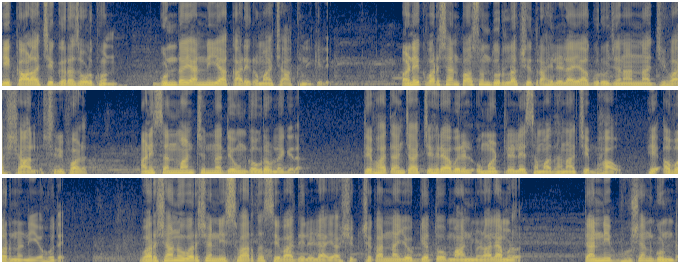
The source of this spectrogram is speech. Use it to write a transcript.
ही काळाची गरज ओळखून गुंड यांनी या कार्यक्रमाची आखणी केली. अनेक वर्षांपासून दुर्लक्षित राहिलेल्या या गुरुजनांना जेव्हा शाल श्रीफळ आणि सन्मान चिन्ह देऊन गौरवलं गेलं तेव्हा त्यांच्या चेहऱ्यावरील उमटलेले समाधानाचे भाव हे अवर्णनीय होते. वर्षानुवर्ष निस्वार्थ सेवा दिलेल्या या शिक्षकांना योग्य तो मान मिळाल्यामुळं त्यांनी भूषण गुंड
